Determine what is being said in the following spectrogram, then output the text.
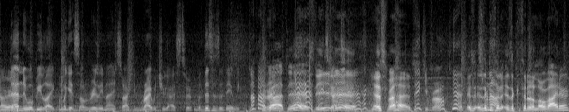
Okay. Then it will be like I'm gonna get something really nice so I can ride with you guys too. But this is a daily. Not bad, right? Congrats, yeah, yeah, Steve, thanks, guys. yeah. Yeah, heck yeah. That's fast. Thank you, bro. Yeah. Is, it- is it for now. considered is it considered a low rider?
